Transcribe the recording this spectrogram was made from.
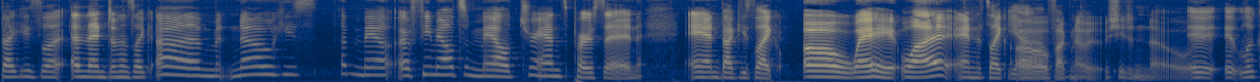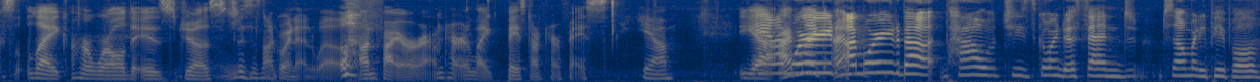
Becky's like, and then Jenna's like, um, no, he's a male, a female to male trans person. And Becky's like, oh wait, what? And it's like, Yeah. oh fuck no, she didn't know. It, it looks like her world is just this is not going to end well. on fire around her, like based on her face. Yeah. Yeah, and I'm, like- worried. I'm, worried about how she's going to offend so many people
